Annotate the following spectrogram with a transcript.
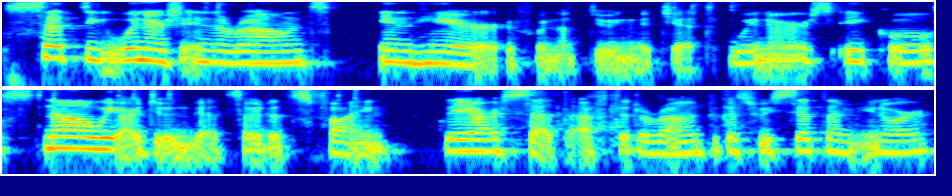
set the winners in the round in here if we're not doing it yet. Winners equals, now we are doing that, so that's fine. They are set after the round because we set them in our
